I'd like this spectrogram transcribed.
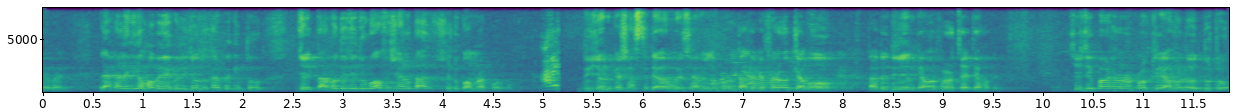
নেবেন। লেখালেখি হবে এগুলি চলতে থাকবে কিন্তু যে তার মধ্যে যেটুকু অফিসিয়াল কাজ সেটুকু আমরা করব। দুইজনকে শাস্তি দেওয়া হয়েছে আমি যখন তাদেরকে ফেরত যাব তাদের দুজনকে আমার ফেরত চাইতে হবে। চিঠি পাঠানোর প্রক্রিয়া হলো দুটো।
